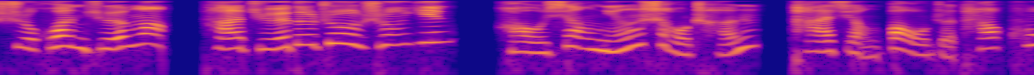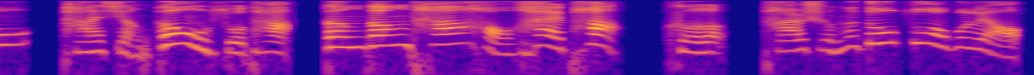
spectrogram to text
是幻觉吗？他觉得这声音好像宁少臣，他想抱着他哭，他想告诉他，刚刚他好害怕，可他什么都做不了。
